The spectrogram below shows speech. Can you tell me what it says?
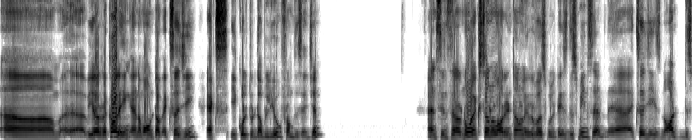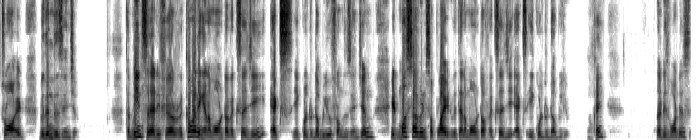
um, uh, we are recovering an amount of exergy x equal to W from this engine and since there are no external or internal irreversibilities, this means that uh, exergy is not destroyed within this engine. That means that if you are recovering an amount of exergy x equal to W from this engine, it must have been supplied with an amount of exergy x equal to W. Okay? That is what is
